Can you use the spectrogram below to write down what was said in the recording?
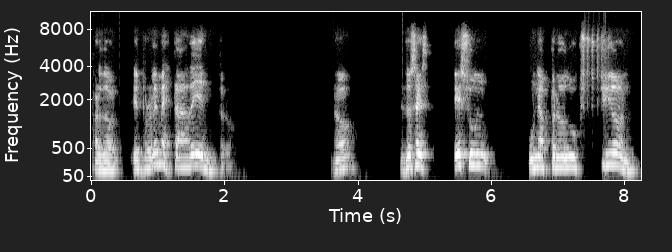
Perdón, el problema está adentro. ¿No? Entonces, es un, una producción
